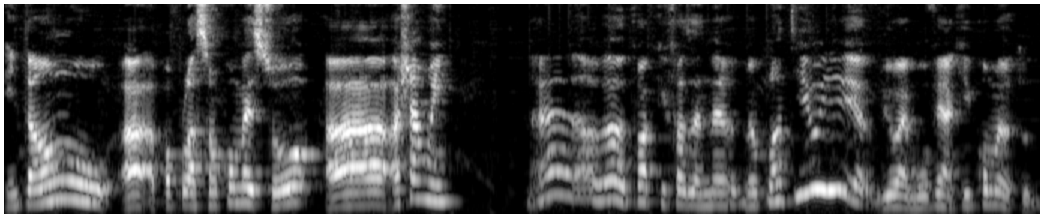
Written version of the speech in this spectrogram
Então a, a população começou a achar ruim. né? eu, tô aqui fazendo meu, meu plantio e, e o emu vem aqui e comeu tudo.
